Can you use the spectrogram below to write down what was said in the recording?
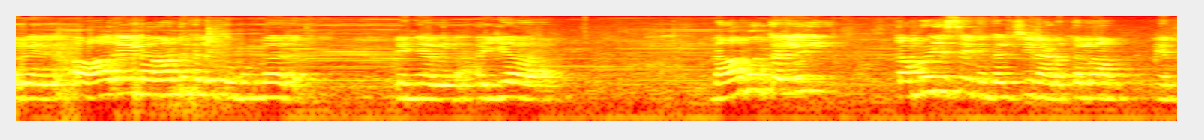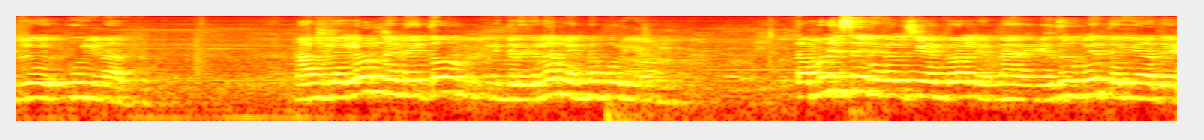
ஒரு ஆறேழு ஆண்டுகளுக்கு முன்னர் எங்கள் ஐயா நாமக்கல்லில் தமிழிசை நிகழ்ச்சி நடத்தலாம் என்று கூறினார்கள். நாங்கள் எல்லாம் நினைத்தோம் எங்களுக்கெல்லாம் என்ன புரியும்? தமிழிசை நிகழ்ச்சி என்றால் என்ன? எதுவுமே தெரியாதே.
